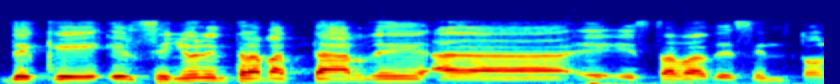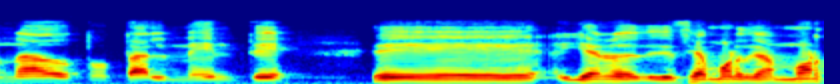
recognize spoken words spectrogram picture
de que el señor entraba tarde, ah, eh, estaba desentonado totalmente, eh, ya no decía de amor,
